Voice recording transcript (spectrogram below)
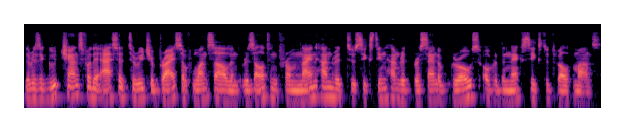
there is a good chance for the asset to reach a price of 1000 resulting from 900 to 1600% of growth over the next 6 to 12 months.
